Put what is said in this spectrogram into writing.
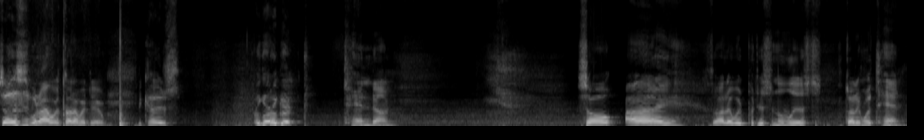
So this is what I would, thought I would do because we gotta get ten done. So I thought I would put this in the list, starting with ten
